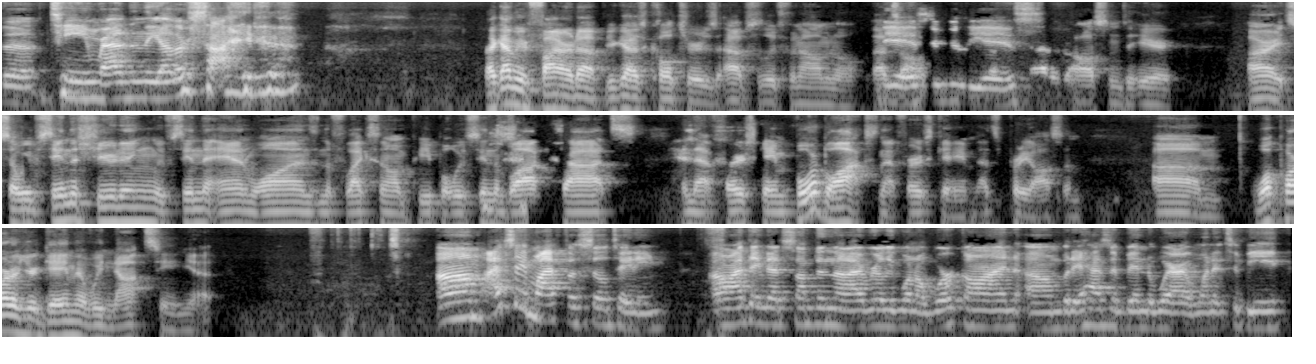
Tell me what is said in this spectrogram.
the team rather than the other side. That got me fired up. Your guys' culture is absolutely phenomenal. That's yes, awesome. it really is. That is awesome to hear. All right, so we've seen the shooting, we've seen the and ones and the flexing on people, we've seen the block shots in that first game. Four blocks in that first game. That's pretty awesome. Um, what part of your game have we not seen yet? Um, I'd say my facilitating. Um, I think that's something that I really want to work on, um, but it hasn't been to where I want it to be.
